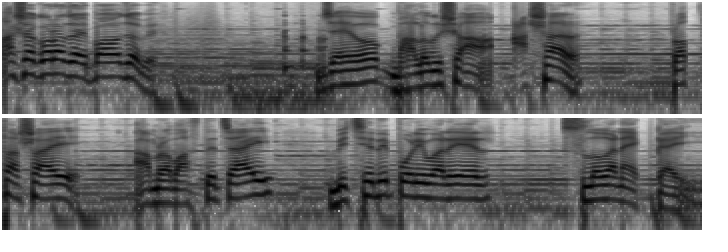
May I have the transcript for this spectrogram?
আশা করা যায় পাওয়া যাবে। যাই হোক ভালো কিছু আশার প্রত্যাশায় আমরা বাঁচতে চাই। বিচ্ছেদী পরিবারের স্লোগান একটাই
